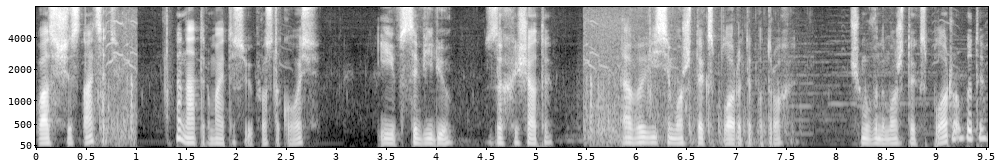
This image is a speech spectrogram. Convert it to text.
Вас 16. Та на, тримайте собі просто когось. І в Севілью захищати. А ви 8 можете експлорити потрохи. Чому ви не можете експлор робити?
